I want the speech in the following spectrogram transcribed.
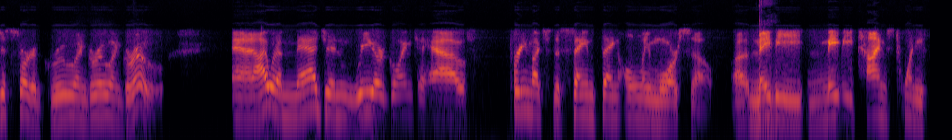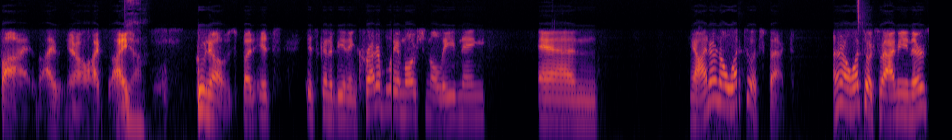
just sort of grew and grew and grew. And I would imagine we are going to have pretty much the same thing, only more so. Uh, maybe maybe times 25. I you know I, I yeah. who knows, but it's it's going to be an incredibly emotional evening and you know, I don't know what to expect. I don't know what to expect. I mean, there's,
